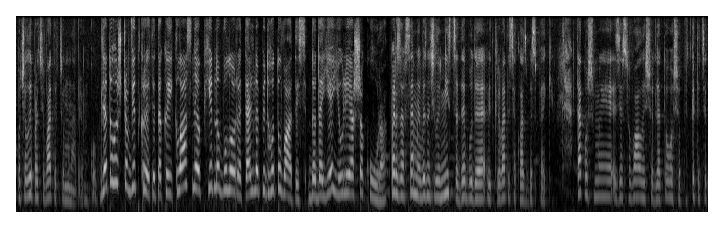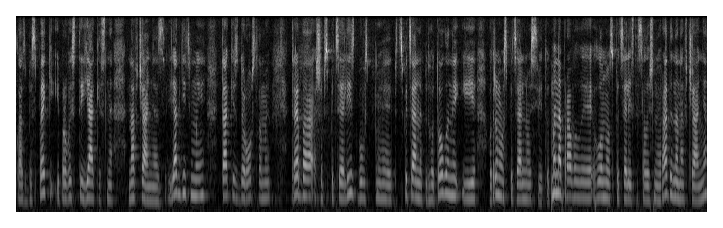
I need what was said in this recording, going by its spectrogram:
почали працювати в цьому напрямку. Для того, щоб відкрити такий клас, необхідно було ретельно підготуватись, додає Юлія Шакура. Перш за все, ми визначили місце, де буде відкриватися клас безпеки. Також ми з'ясували, що для того, щоб відкрити цей клас безпеки і провести якісне навчання з як дітьми, так і з дорослими, треба, щоб спеціаліст був е, спеціально підготовлений і отримав спеціальну освіту. Ми направили головного спеціаліста селищної ради на навчання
